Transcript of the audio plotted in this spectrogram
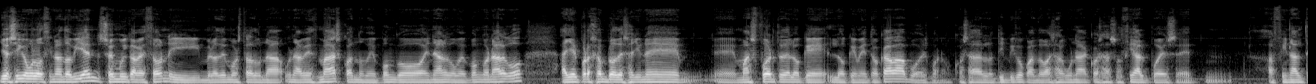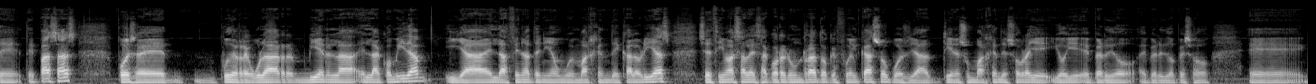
Yo sigo evolucionando bien, soy muy cabezón y me lo he demostrado una, una vez más. Cuando me pongo en algo, me pongo en algo. Ayer, por ejemplo, desayuné eh, más fuerte de lo que, lo que me tocaba, pues bueno, cosa lo típico cuando vas a alguna cosa social, pues eh, al final te, te pasas, pues eh, pude regular bien en la, en la, comida y ya en la cena tenía un buen margen de calorías. Si encima sales a correr un rato, que fue el caso, pues ya tienes un margen de sobra y, y hoy he perdido, he perdido peso. Eh,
